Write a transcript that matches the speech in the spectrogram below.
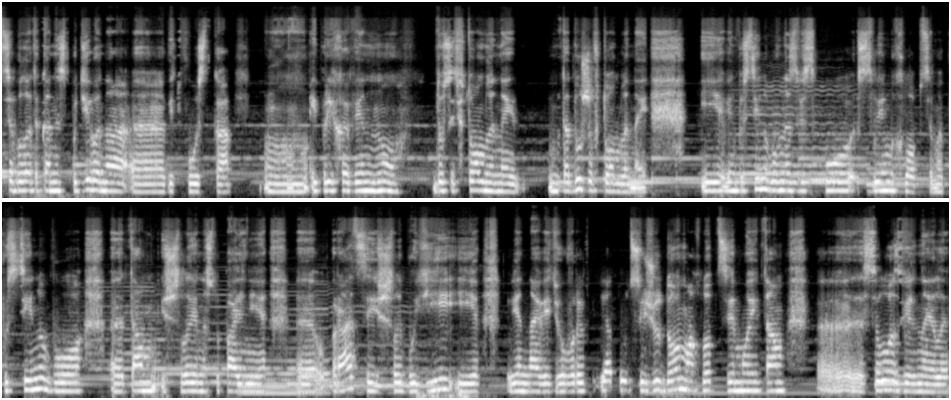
Це була така несподівана е, відпустка. І приїхав він ну, досить втомлений та дуже втомлений. І він постійно був на зв'язку з своїми хлопцями. Постійно, бо е, там йшли наступальні е, операції, йшли бої, і він навіть говорив: я тут сиджу вдома, хлопці мої там е, село звільнили.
